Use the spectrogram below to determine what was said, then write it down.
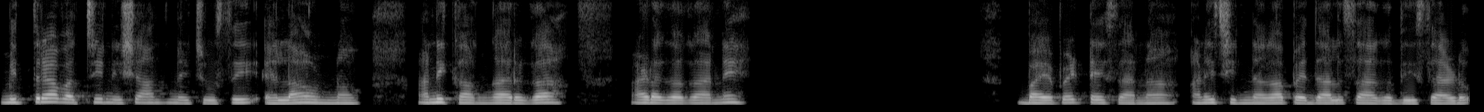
మిత్ర వచ్చి నిషాంత్‌ని చూసి ఎలా ఉన్నావు అని కంగారుగా అడగగానే భయపెట్టేశానా? అని చిన్నగా పెదాలు సాగదీశాడు.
